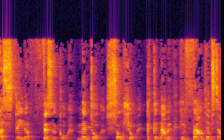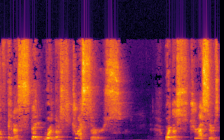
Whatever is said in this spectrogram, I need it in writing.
a state of physical, mental, social, economic. He found himself in a state where the stressors, where the stressors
